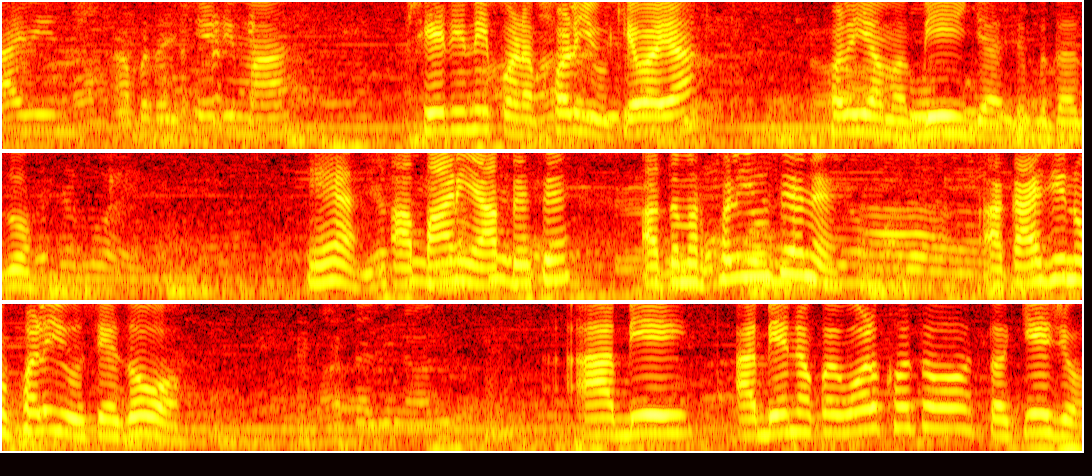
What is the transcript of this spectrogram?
આવીને આ બધા શેરીમાં. શેરી નહીં, પણ ફળિયું કહેવાય આ. ફળિયામાં બે ગયા છે બધા, જો. હે, આ પાણી આપે છે. આ તમારું ફળિયું છે ને? આ કાજીનું ફળિયું છે, જુઓ. આ બે, આ બેનો કોઈ ઓળખો છો તો કેજો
